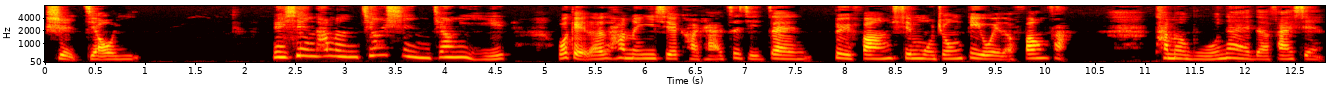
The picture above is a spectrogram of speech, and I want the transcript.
是交易。女性她们将信将疑，我给了他们一些考察自己在。对方心目中地位的方法，他们无奈地发现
